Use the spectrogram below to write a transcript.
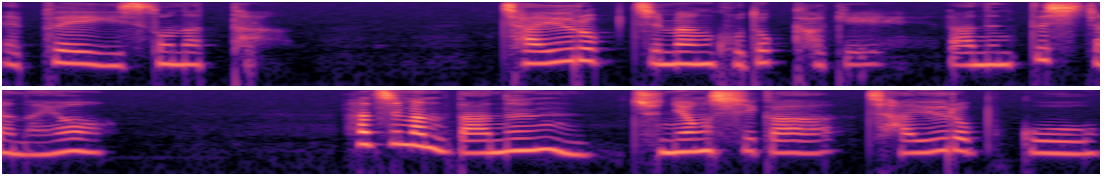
FA 소나타. 자유롭지만 고독하게 라는 뜻이잖아요. 하지만 나는 준영 씨가 자유롭고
